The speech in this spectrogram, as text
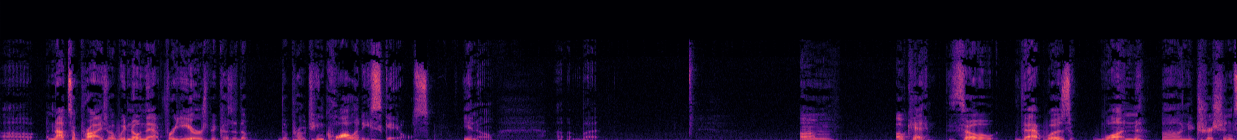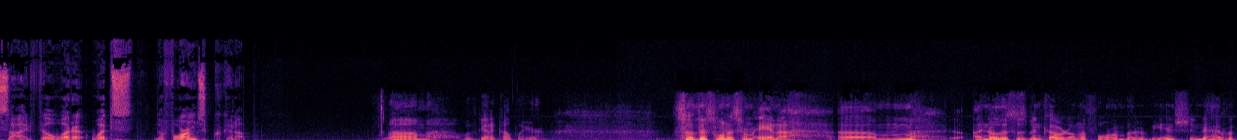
uh, not surprised, but we've known that for years because of the the protein quality scales. You know, uh, but um, okay, so that was one uh, nutrition side. Phil, what what's the forums cooking up? Um, we've got a couple here. So this one is from Anna. Um, I know this has been covered on the forum, but it would be interesting to have a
